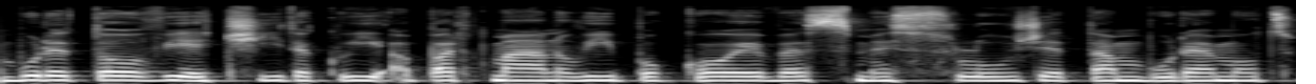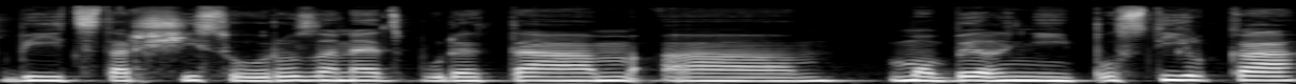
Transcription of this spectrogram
bude to větší takový apartmánový pokoj ve smyslu, že tam bude moc být starší sourozenec, bude tam mobilní postýlka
